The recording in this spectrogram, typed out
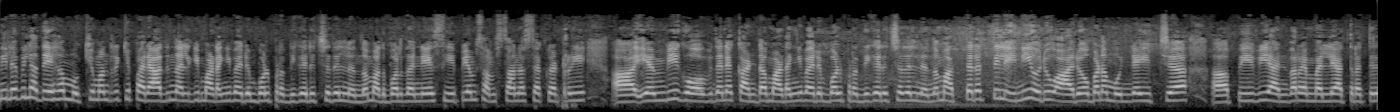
നിലവിൽ അദ്ദേഹം മുഖ്യമന്ത്രിക്ക് പരാതി നൽകി മടങ്ങി വരുമ്പോൾ പ്രതികരിച്ചതിൽ നിന്നും അതുപോലെ തന്നെ സി പി എം സംസ്ഥാന സെക്രട്ടറി എം വി ഗോവിന്ദനെ കണ്ട് മടങ്ങി വരുമ്പോൾ പ്രതികരിച്ചതിൽ നിന്നും അത്തരത്തിൽ ഇനിയൊരു ആരോപണം ഉന്നയിച്ച് P V Anvar M L A അത്തരത്തിൽ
